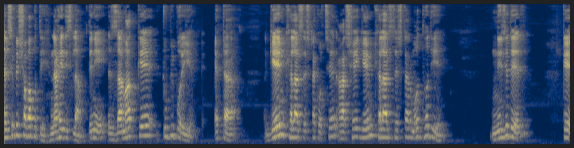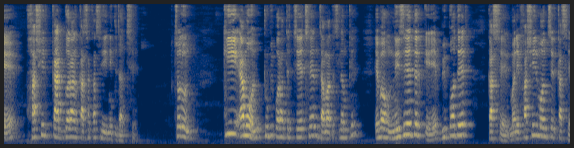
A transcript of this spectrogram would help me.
এনসিপির সভাপতি নাহিদ ইসলাম, তিনি জামাতকে টুপি পরিয়ে একটা গেম খেলার চেষ্টা করছেন আর সেই গেম খেলার চেষ্টার মধ্য দিয়ে নিজেদেরকে ফাঁসির কাঠগড়ার কাছাকাছি নিতে যাচ্ছে। চলুন, কি এমন টুপি পরাতে চেয়েছেন জামাত ইসলামকে এবং নিজেদেরকে বিপদের কাছে মানে ফাঁসির মঞ্চের কাছে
